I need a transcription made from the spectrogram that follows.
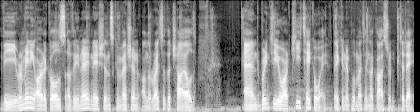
the remaining articles of the United Nations Convention on the Rights of the Child and bring to you our key takeaway they can implement in the classroom today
